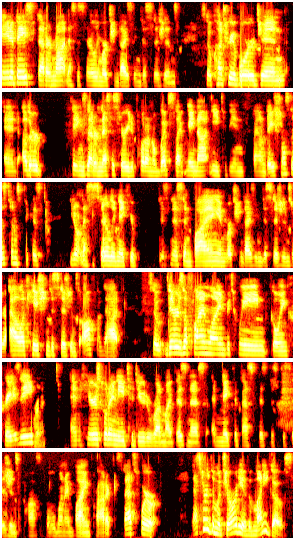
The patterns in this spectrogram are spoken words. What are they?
database that are not necessarily merchandising decisions. So country of origin and other things that are necessary to put on a website may not need to be in foundational systems because you don't necessarily make your business and buying and merchandising decisions or allocation decisions off of that. So there's a fine line between going crazy right. and here's what I need to do to run my business and make the best business decisions possible when I'm buying products. That's where that's where the majority of the money goes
